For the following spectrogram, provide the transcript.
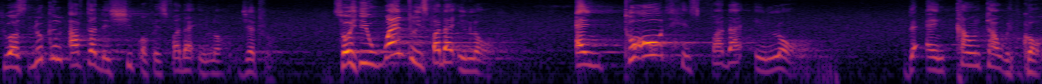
he was looking after the sheep of his father in law, Jethro. So he went to his father in law and told his father in law the encounter with God.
